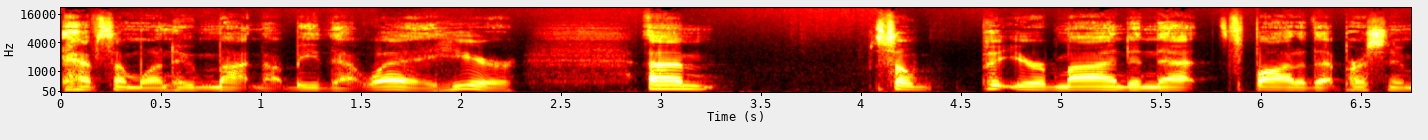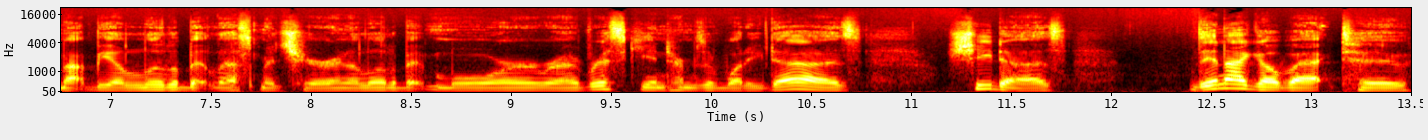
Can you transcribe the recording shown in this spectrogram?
have someone who might not be that way here. Um, so put your mind in that spot of that person who might be a little bit less mature and a little bit more uh, risky in terms of what he does, she does. Then I go back to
